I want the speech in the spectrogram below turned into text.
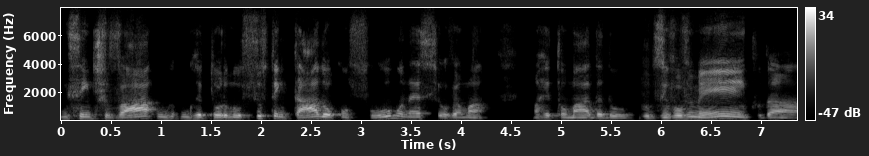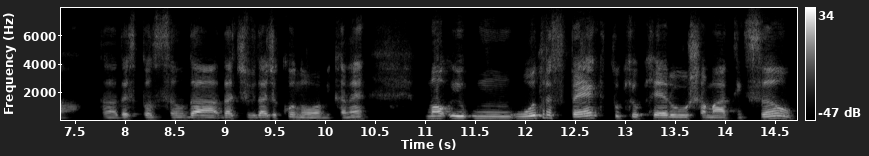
incentivar um, retorno sustentado ao consumo, né? se houver uma, uma retomada do, do desenvolvimento, da, da, da expansão da, da, atividade econômica. Né? Um, um outro aspecto que eu quero chamar a atenção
